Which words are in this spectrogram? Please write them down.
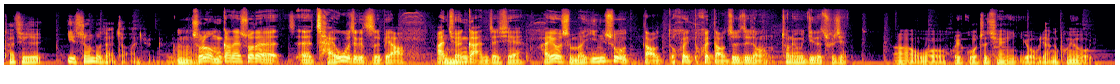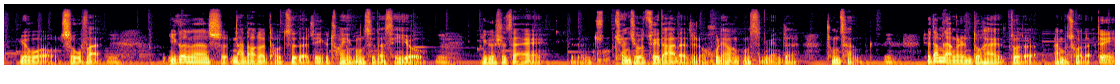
他其实一生都在找安全感。嗯，除了我们刚才说的呃财务这个指标。安全感这些，还有什么因素导会会导致这种中年危机的出现？啊，我回国之前有两个朋友约我吃午饭，一个呢是拿到了投资的这个创业公司的 CEO，嗯，一个是在全球最大的这种互联网公司里面的中层，嗯，就他们两个人都还做的蛮不错的，对，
